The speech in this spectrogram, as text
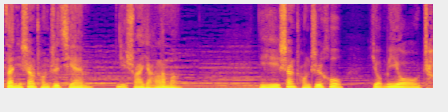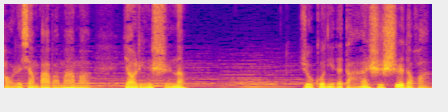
在你上床之前，你刷牙了吗？你上床之后有没有吵着向爸爸妈妈要零食呢？如果你的答案是是的话，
